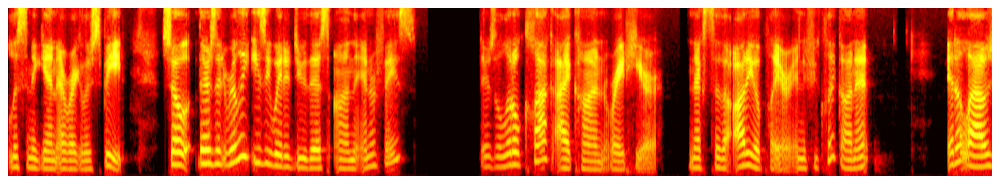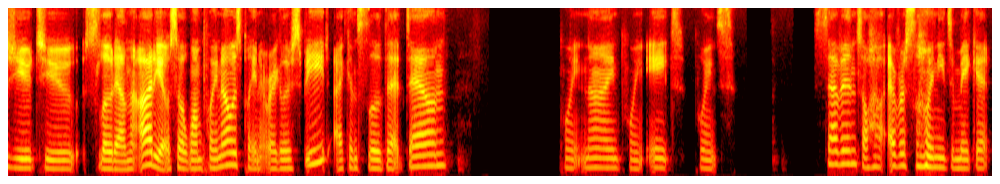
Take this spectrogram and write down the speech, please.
listen again at regular speed. So there's a really easy way to do this on the interface. There's a little clock icon right here next to the audio player. And if you click on it, it allows you to slow down the audio. So 1.0 is playing at regular speed. I can slow that down 0.9, 0.8, 0.7. So however slow I need to make it.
